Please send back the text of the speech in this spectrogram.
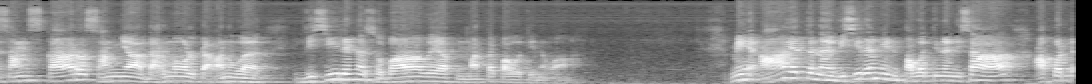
සංස්කාර සංඥා ධර්ම වලට අනුව විසිරෙන ස්වභාවයක් මත පවතිනවා. මේ ආයතන විසිරමින් පවතින නිසා අපට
